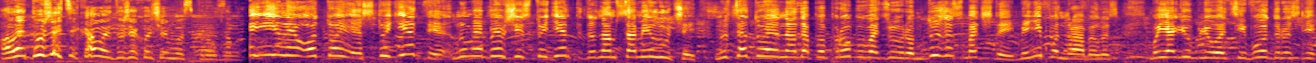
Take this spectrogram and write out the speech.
Але дуже цікаво і дуже хочемо спробувати. Їли отой студенти, ну ми бивші студенти, то нам лучший. Ну це то треба попробувати з уром. Дуже смачний. Мені понравилось, бо я люблю оці водорослі,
